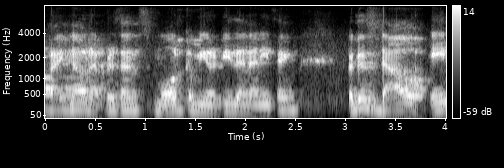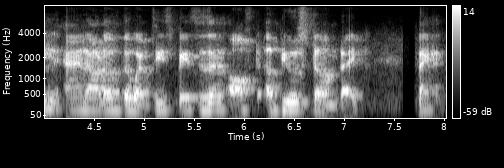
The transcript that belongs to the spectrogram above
right now represents more community than anything, because DAO in and out of the Web3 space is an oft abused term, right? Like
